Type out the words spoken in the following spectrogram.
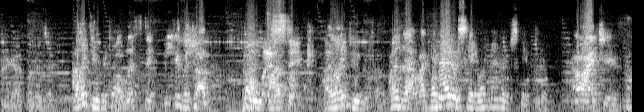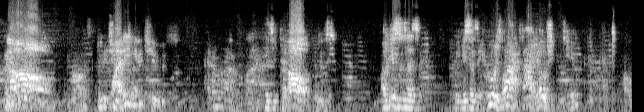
I got what is it? I like Tuba Tub. Ballistic beach. Tuba tub. Ballistic. I like Tuba Tub. What is that? What What manner of escape? What manner of escape do you? Oh, I choose. No. Oh, Give me Why do you choose? I don't know. Because you touched Oh, it. just I guess it says. I guess it says who was last? Ah, Yoshi, it's you. Oh,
